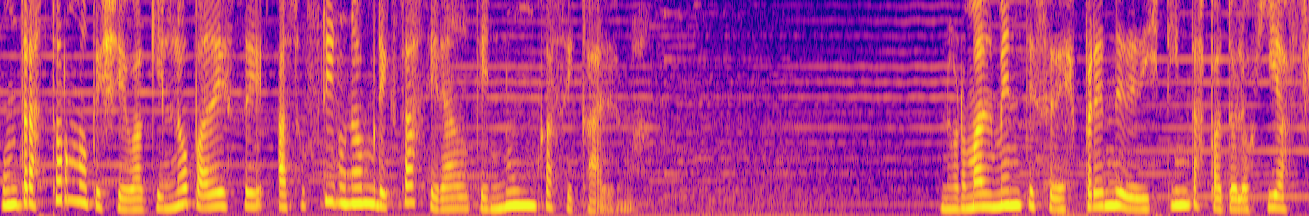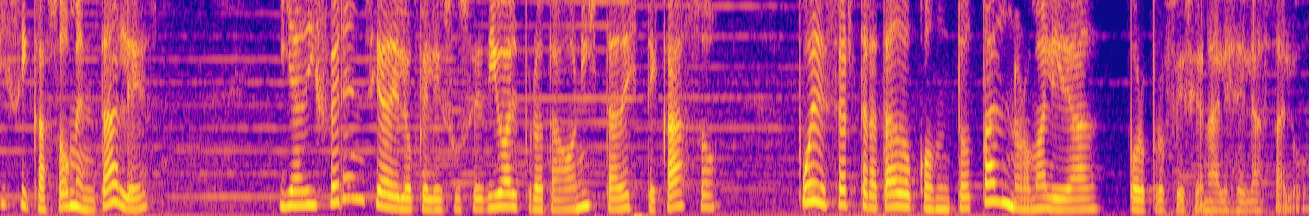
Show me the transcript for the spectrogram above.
un trastorno que lleva a quien lo padece a sufrir un hambre exagerado que nunca se calma normalmente se desprende de distintas patologías físicas o mentales, y a diferencia de lo que le sucedió al protagonista de este caso, puede ser tratado con total normalidad por profesionales de la salud.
